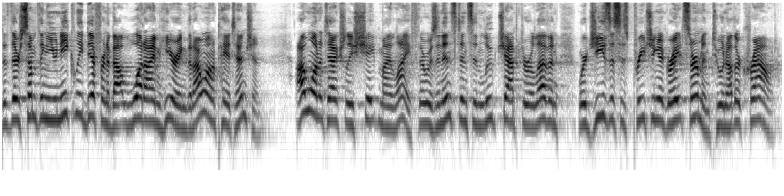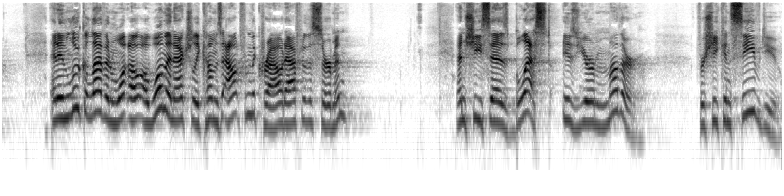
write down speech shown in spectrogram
that there's something uniquely different about what I'm hearing, that I want to pay attention. I want it to actually shape my life. There was an instance in Luke chapter 11 where Jesus is preaching a great sermon to another crowd. And in Luke 11, a woman actually comes out from the crowd after the sermon and she says, Blessed is your mother, for she conceived you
